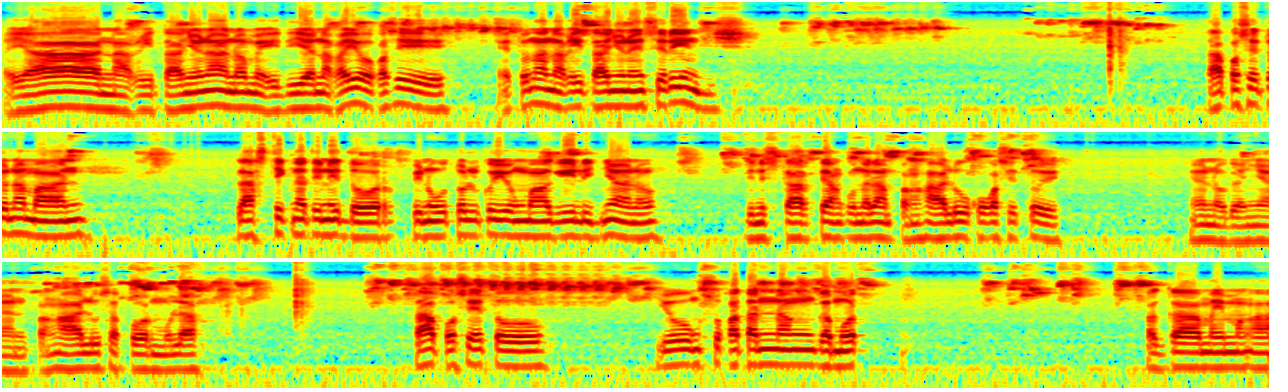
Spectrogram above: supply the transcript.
Ayan, nakita nyo na, no? may idea na kayo kasi eto na, nakita nyo na yung syringe. Tapos ito naman, plastic na tinidor, pinutol ko yung mga gilid niya, no? Diniskartehan ko na lang, panghalo ko kasi ito eh. Ayan o, ganyan, panghalo sa formula. Tapos ito, yung sukatan ng gamot. Pagka may mga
